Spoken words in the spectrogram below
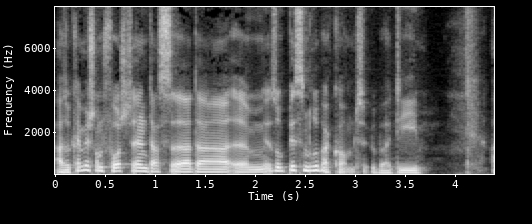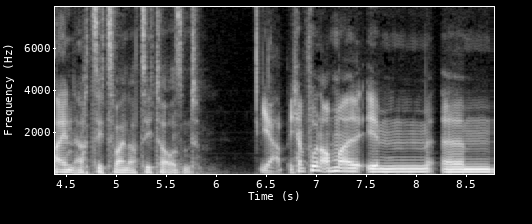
also kann mir schon vorstellen, dass er da ähm, so ein bisschen rüberkommt über die 81, 82.000. Ja, ich habe vorhin auch mal im, ähm,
